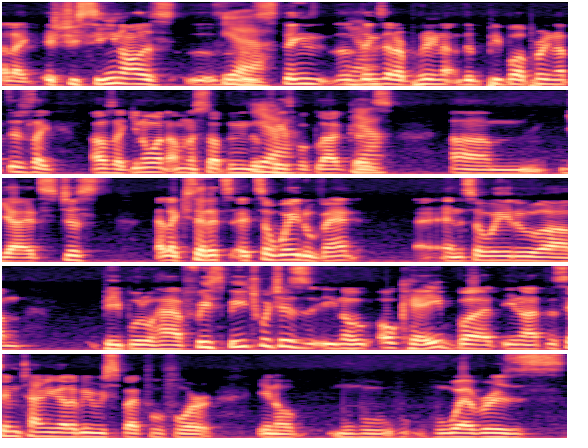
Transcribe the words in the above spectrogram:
like is she seeing all this, this Yeah. this things the Yeah. things that are putting up the people are putting up there's like i was like you know what i'm gonna stop doing the Yeah. facebook live because um yeah it's just like you said it's it's a way to vent and it's a way to um people to have free speech which is you know okay but you know at the same time you got to be respectful for you know who, whoever is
